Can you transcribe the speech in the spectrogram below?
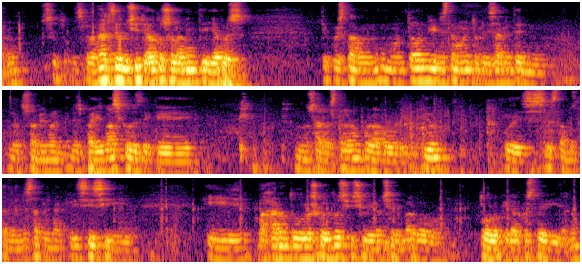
Claro, desplazarse de un sitio a otro solamente ya pues te cuesta un, montón y en este momento precisamente en, el País Vasco desde que nos arrastraron por la globalización, pues estamos también en esa plena crisis y, bajaron todos los sueldos y subieron, sin embargo, todo lo que era coste de vida. ¿no?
